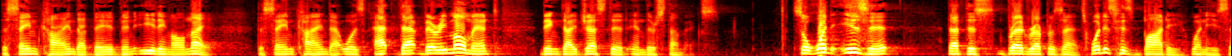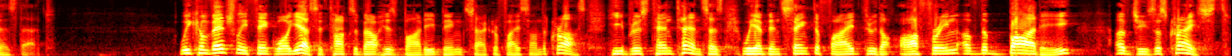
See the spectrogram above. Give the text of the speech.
the same kind that they had been eating all night, the same kind that was at that very moment being digested in their stomachs. So, what is it that this bread represents? What is his body when he says that? We conventionally think, well, yes, it talks about his body being sacrificed on the cross. Hebrews 10:10 says, "We have been sanctified through the offering of the body of Jesus Christ."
